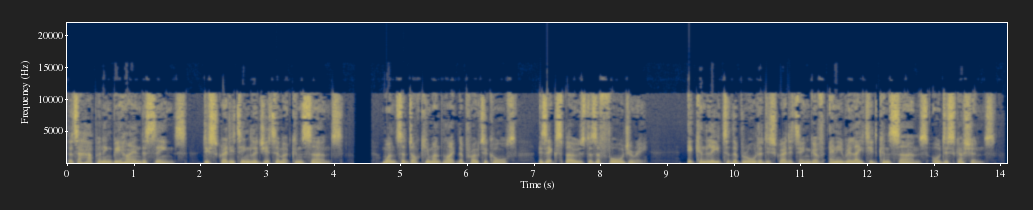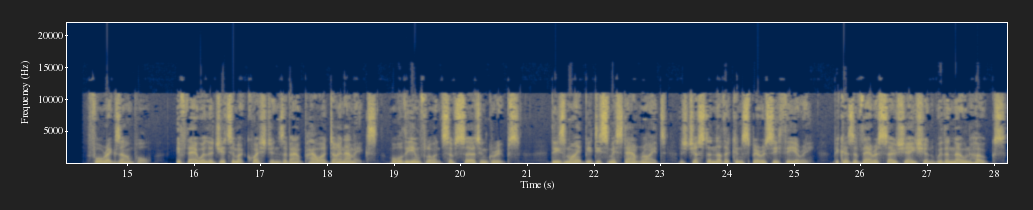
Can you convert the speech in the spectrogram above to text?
that are happening behind the scenes, discrediting legitimate concerns. Once a document like the protocols is exposed as a forgery, it can lead to the broader discrediting of any related concerns or discussions. For example, if there were legitimate questions about power dynamics or the influence of certain groups, these might be dismissed outright as just another conspiracy theory because of their association with a known hoax,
